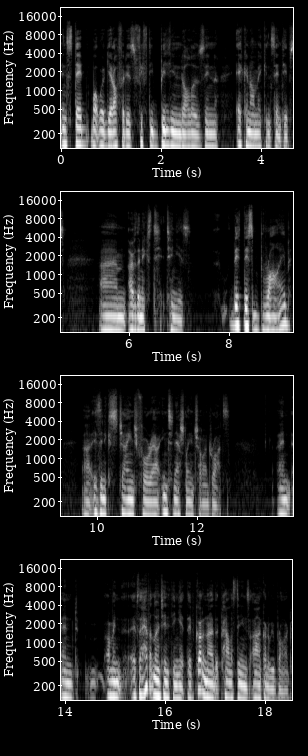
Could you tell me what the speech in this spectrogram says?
Instead, what we get offered is $50 billion in economic incentives um, over the next 10 years. This, this bribe uh, is in exchange for our internationally enshrined rights. And, and I mean, if they haven't learnt anything yet, they've got to know that Palestinians aren't going to be bribed.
